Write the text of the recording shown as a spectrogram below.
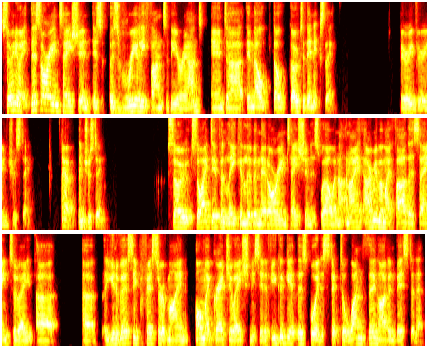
So anyway, this orientation is is really fun to be around, and uh, then they'll they'll go to their next thing. Very very interesting. Yeah, interesting. So, so I definitely can live in that orientation as well. And, and I, I remember my father saying to a, uh, a, university professor of mine on my graduation, he said, if you could get this boy to stick to one thing, I'd invest in it.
